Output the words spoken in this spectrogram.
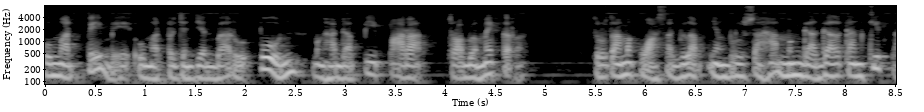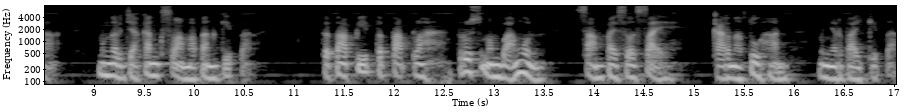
Umat PB, umat perjanjian baru pun menghadapi para troublemaker, terutama kuasa gelap yang berusaha menggagalkan kita mengerjakan keselamatan kita. Tetapi tetaplah terus membangun sampai selesai karena Tuhan menyertai kita.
